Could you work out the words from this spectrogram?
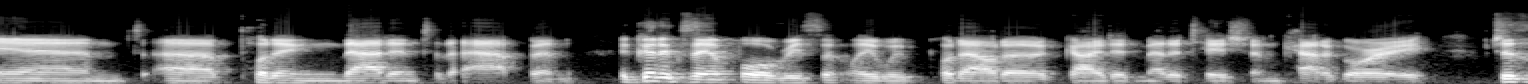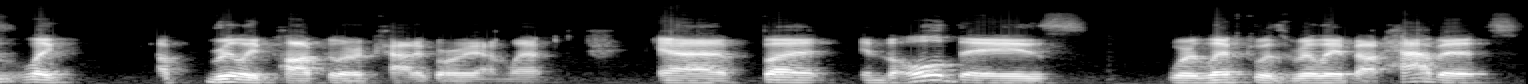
and uh, putting that into the app. And a good example recently, we put out a guided meditation category, which is like a really popular category on Lift. Uh, but in the old days, where Lift was really about habits,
